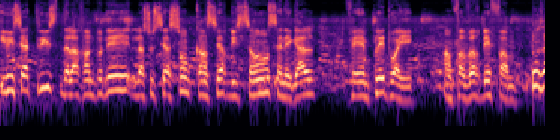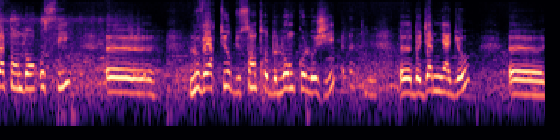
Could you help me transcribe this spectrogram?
Initiatrice de la randonnée, l'association Cancer du sang Sénégal fait un plaidoyer en faveur des femmes. Nous attendons aussi euh, l'ouverture du centre de l'oncologie euh, de Diamniadio. Euh,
